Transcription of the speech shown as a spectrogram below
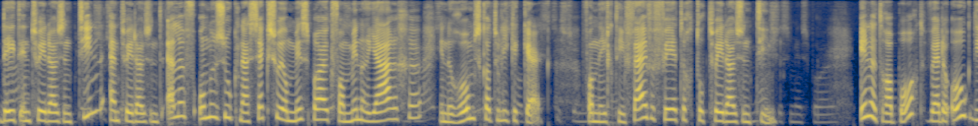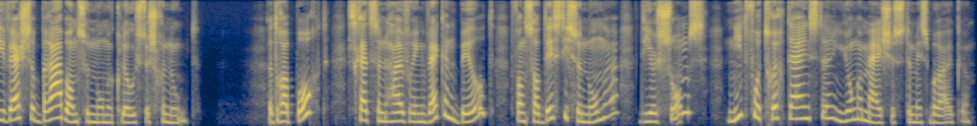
deed in 2010 en 2011 onderzoek naar seksueel misbruik van minderjarigen in de Rooms-Katholieke Kerk van 1945 tot 2010. In het rapport werden ook diverse Brabantse nonnenkloosters genoemd. Het rapport schetst een huiveringwekkend beeld van sadistische nonnen die er soms niet voor terugdeinsden jonge meisjes te misbruiken.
